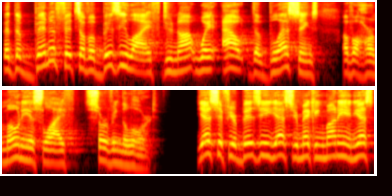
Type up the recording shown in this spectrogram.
that the benefits of a busy life do not weigh out the blessings of a harmonious life serving the Lord. Yes, if you're busy, yes, you're making money, and yes,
